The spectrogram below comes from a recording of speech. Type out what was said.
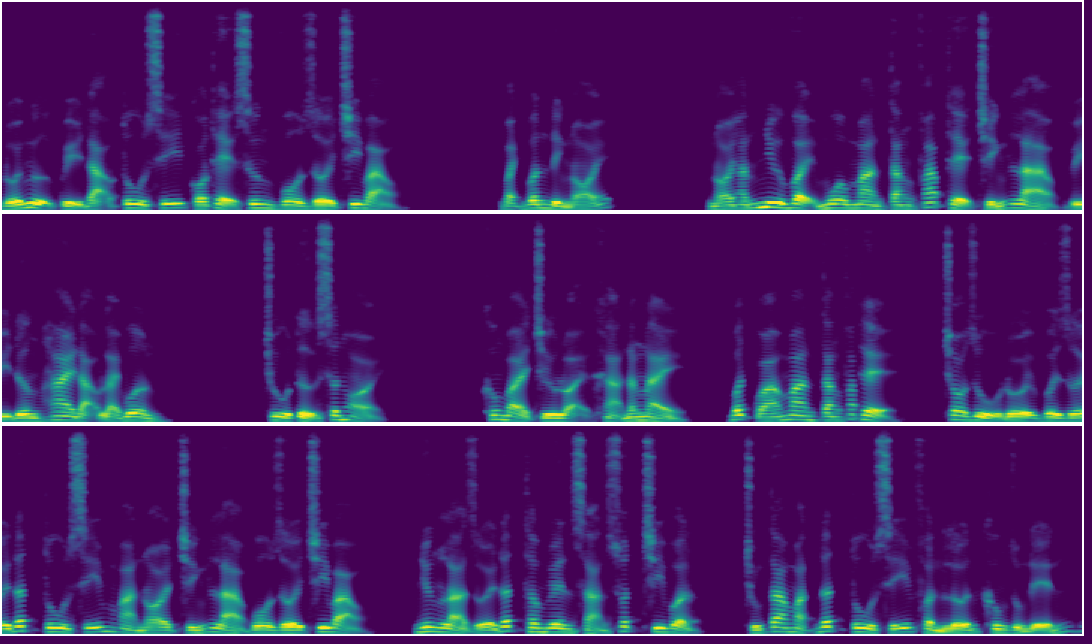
Đối ngự quỷ đạo tu sĩ có thể xưng vô giới chi bảo. Bạch Vân Đình nói. Nói hắn như vậy mua man tăng pháp thể chính là vì đương hai đạo lái buôn. Chu Tử Sơn hỏi. Không bài trừ loại khả năng này, bất quá man tăng pháp thể, cho dù đối với dưới đất tu sĩ mà nói chính là vô giới chi bảo, nhưng là dưới đất thâm nguyên sản xuất chi vật, chúng ta mặt đất tu sĩ phần lớn không dùng đến,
